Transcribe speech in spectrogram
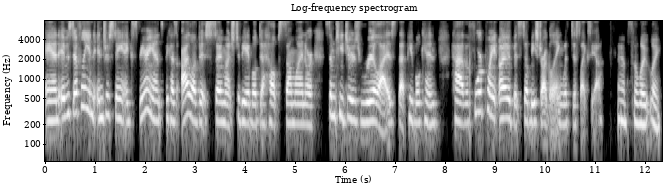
And it was definitely an interesting experience because I loved it so much to be able to help someone or some teachers realize that people can have a 4.0 but still be struggling with dyslexia. Absolutely.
